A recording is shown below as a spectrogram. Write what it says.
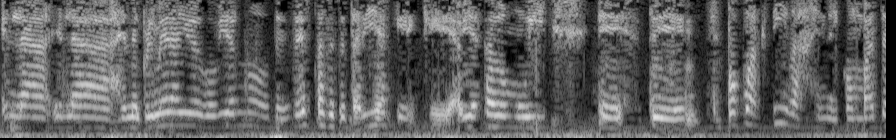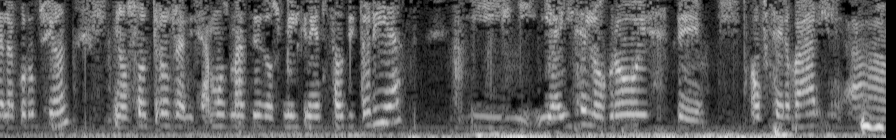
en la, en la, en el primer año de gobierno desde esta secretaría que, que había estado muy, este, poco activa en el combate a la corrupción. Nosotros realizamos más de 2.500 auditorías y, y ahí se logró, este, observar a,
